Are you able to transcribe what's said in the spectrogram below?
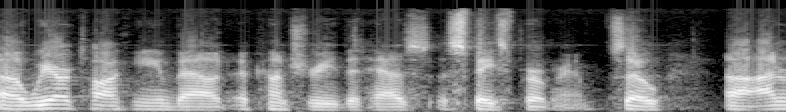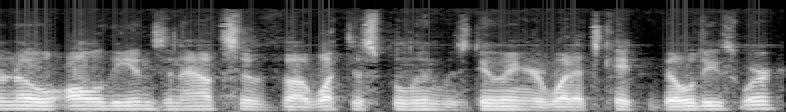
uh, we are talking about a country that has a space program. So uh, I don't know all the ins and outs of uh, what this balloon was doing or what its capabilities were.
